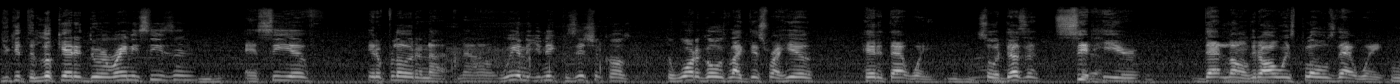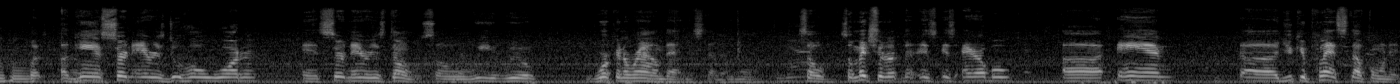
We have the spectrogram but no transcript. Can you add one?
you get to look at it during rainy season Mm-hmm. and see if it'll flood or not. Now we're in a unique position because the water goes like this right here headed that way. Mm-hmm. so it doesn't sit here that long. It always flows that way. But again certain areas do hold water and certain areas don't. So we we're working around that and stuff you know. So so make sure that it's, it's arable, uh, and uh, you can plant stuff on it.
